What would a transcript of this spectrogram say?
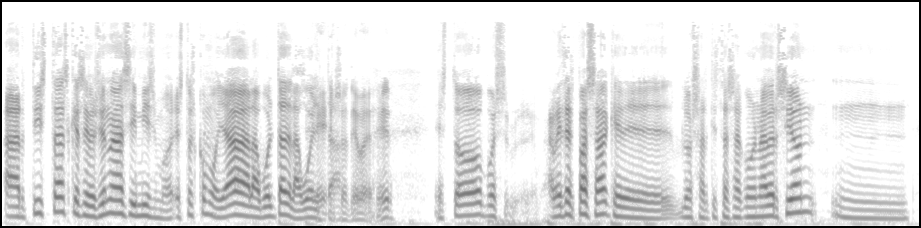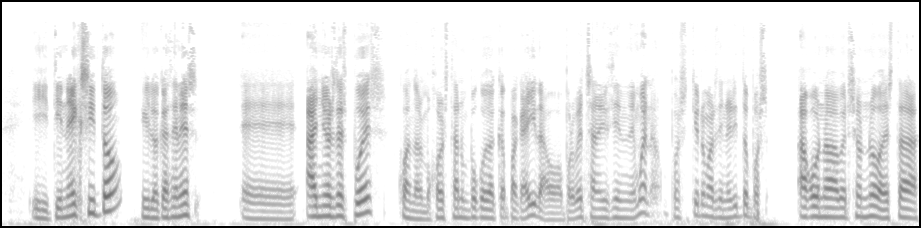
Artistas que se versionan a sí mismos. Esto es como ya la vuelta de la vuelta. eso te iba a decir. Esto, pues, a veces pasa que los artistas sacan una versión mm, y tiene éxito y lo que hacen es, eh, años después, cuando a lo mejor están un poco de capa caída o aprovechan y dicen, bueno, pues quiero más dinerito, pues hago una versión nueva de, esta,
